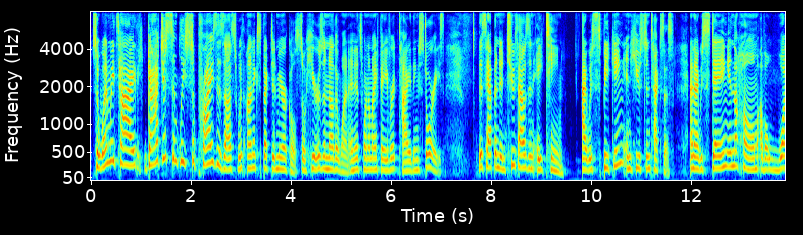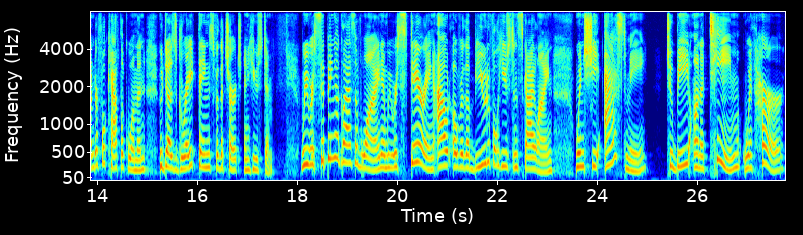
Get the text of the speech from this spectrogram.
So when we tithe, God just simply surprises us with unexpected miracles. So here's another one, and it's one of my favorite tithing stories. This happened in 2018. I was speaking in Houston, Texas, and I was staying in the home of a wonderful Catholic woman who does great things for the church in Houston. We were sipping a glass of wine and we were staring out over the beautiful Houston skyline when she asked me to be on a team with her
